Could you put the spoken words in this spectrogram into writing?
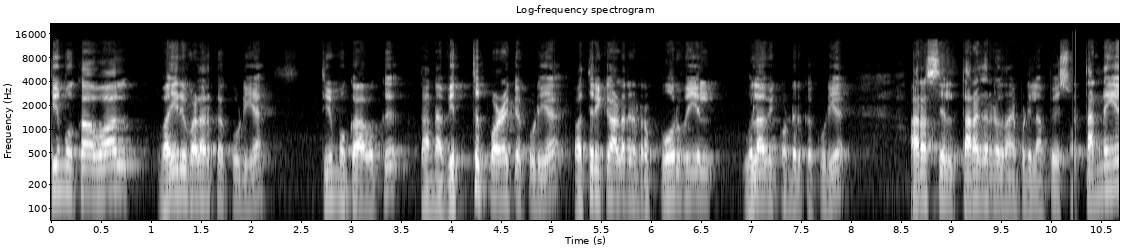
திமுகவால் வயிறு வளர்க்கக்கூடிய திமுகவுக்கு தன்னை வித்து பழைக்கக்கூடிய பத்திரிகையாளர் என்ற போர்வையில் உலாவிக் கொண்டிருக்கக்கூடிய அரசியல் தரகர்கள் தான் இப்படிலாம் பேசுவோம் தன்னையே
